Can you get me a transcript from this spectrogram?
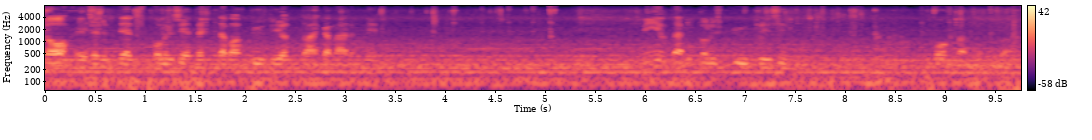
No, ei se nyt tietysti poliisien tehtävä kyyti ottaa, enkä mä nyt niitä niiltä nyt olisi kyytiä sitten kohdannutkaan.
